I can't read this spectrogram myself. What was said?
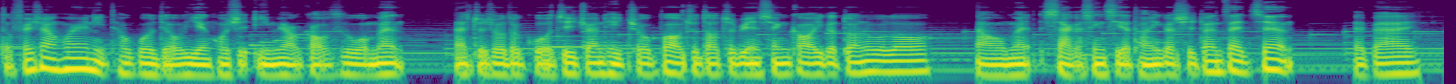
都非常欢迎你透过留言或是 email 告诉我们。那这周的国际专题周报就到这边先告一个段落喽。那我们下个星期的同一个时段再见，拜拜。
